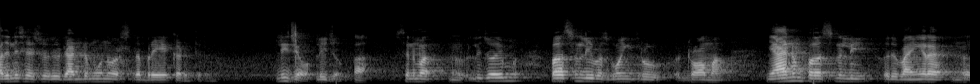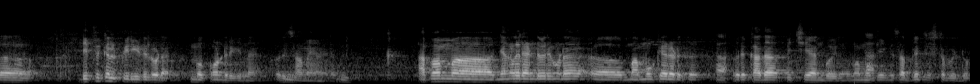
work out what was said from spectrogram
അതിനുശേഷം ഒരു രണ്ട് മൂന്ന് വർഷത്തെ ബ്രേക്ക് എടുത്തിരുന്നു. ലിജോ? ലിജോ. സിനിമ. ലിജോയും personally was going through drama ഞാനും പേഴ്സണലി ഒരു ഭയങ്കര ഡിഫിക്കൽട്ട് പീരീഡിലൂടെ പോയിക്കൊണ്ടിരിക്കുന്ന ഒരു സമയമായിരുന്നു. അപ്പം ഞങ്ങൾ രണ്ടുപേരും കൂടെ മമ്മൂക്കയുടെ അടുത്ത് ഒരു കഥ പിച്ച് ചെയ്യാൻ പോയിരുന്നു. മമ്മൂക്കയ്ക്ക് സബ്ജക്ട് ഇഷ്ടപ്പെട്ടു.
